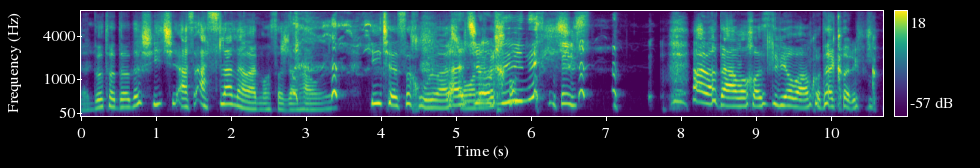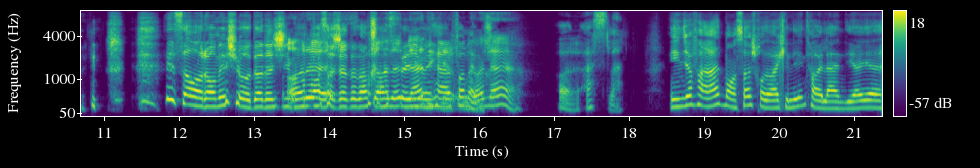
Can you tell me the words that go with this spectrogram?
نه. دو تا داداش هیچی اص... اصلا نباید ماساژم همون. هیچ حس خوبی من شما بچه ها نمی‌خوام. می‌بینی؟ هر وقت هوا خواستی بیا با هم کتک کاری می‌کنیم حس آرامش و داداشی آره. آره. ماساژ دادم خسته نه این حرفا. نه آره اصلا اینجا فقط ماساژ خدا وکیلی این تایلندی های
